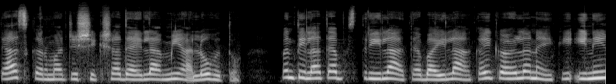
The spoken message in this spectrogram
त्याच कर्माची शिक्षा द्यायला मी आलो होतो. पण तिला त्या स्त्रीला त्या बाईला काही कळलं नाही की इनी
